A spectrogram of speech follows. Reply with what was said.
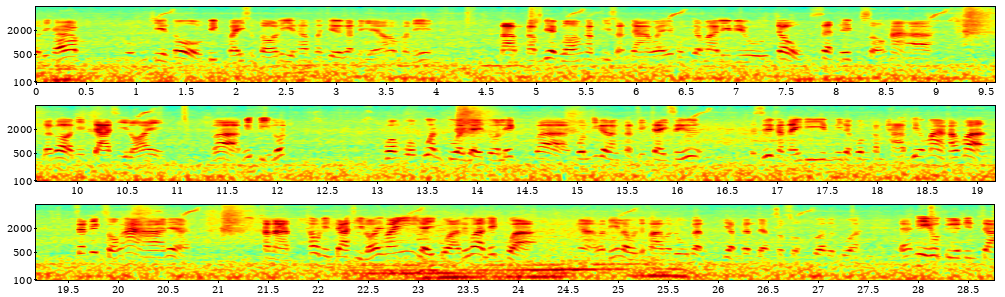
วัสดีครับ ผมเคโต้บิ๊กไบ e ์สตอรี่ครับมาเจอกันอีกแล้วครับวันนี้ตามคำเรียกร้องครับที่สัญญาไว้ ผมจะมารีวิวเจ้า ZX 2 5 R แล้วก็ Ninja 400 ว่ามิติรถความหัวพ้วนตัวใหญ่ตัวเล็กว่าคนที่กำลังตัดสินใจซื้อ จะซื้อคันไหนดีมีแต่คนคำถามเยอะมากครับว่า ZX 2 5 R เนี่ย ขนาดเท่า Ninja 400 ไหมใหญ่กว่าหรือว่าเล็กกว่าเนี่ยวันนี้เราจะพามาดูกันเทียบกันแบบสดๆตัวต่อตัว และนี่ก็คือ Ninja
